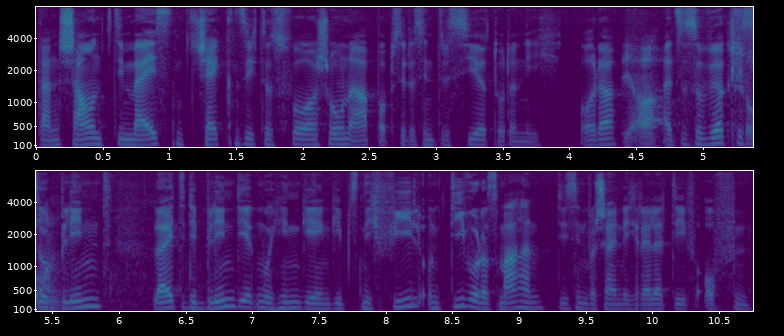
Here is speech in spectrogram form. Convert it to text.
dann schauen die meisten, checken sich das vorher schon ab, ob sie das interessiert oder nicht, oder? Ja, Also so wirklich so schon. blind, Leute, die blind irgendwo hingehen, gibt es nicht viel und die, wo das machen, die sind wahrscheinlich relativ offen.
